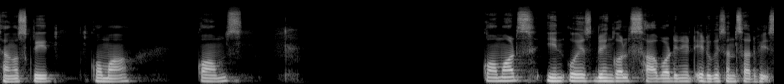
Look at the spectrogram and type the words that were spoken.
Sanskrit কমা কমস commerce in West Bengal subordinate education service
